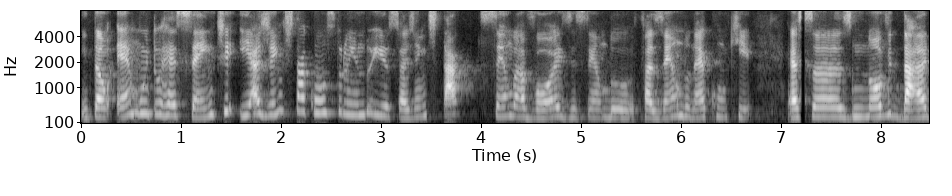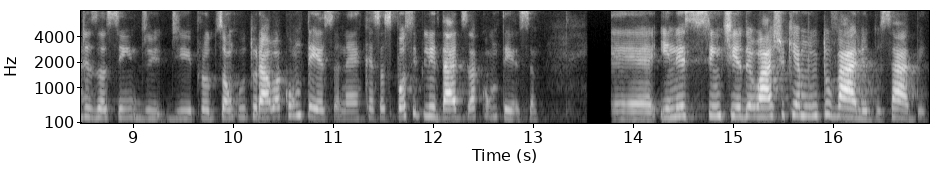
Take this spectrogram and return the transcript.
Então, é muito recente e a gente está construindo isso, a gente está sendo a voz e sendo, fazendo né, com que essas novidades assim de, de produção cultural aconteça, né? Que essas possibilidades aconteçam. É, e nesse sentido, eu acho que é muito válido, sabe?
